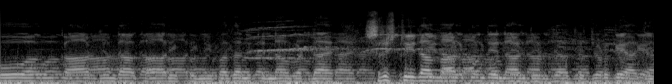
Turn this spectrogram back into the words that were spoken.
ਓੰਕਾਰ ਜਿੰਦਾਕਾਰ ਇੱਕ ਨਹੀਂ, ਪਤਾ ਨਹੀਂ ਕਿੰਨਾ ਵੱਡਾ ਹੈ। ਸ੍ਰਿਸ਼ਟੀ ਦਾ ਮਾਲਕ ਉਹਦੇ ਨਾਲ ਜੁੜ ਜਾ ਤੇ ਜੁੜ ਗਿਆ ਜੀ।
